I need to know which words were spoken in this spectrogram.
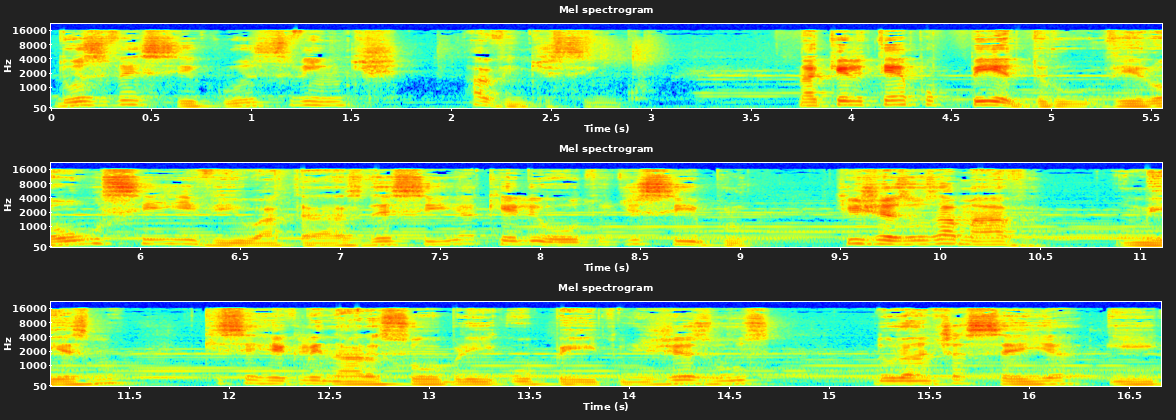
dos versículos 20 a 25. Naquele tempo, Pedro virou-se e viu atrás de si aquele outro discípulo que Jesus amava, o mesmo que se reclinara sobre o peito de Jesus durante a ceia e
